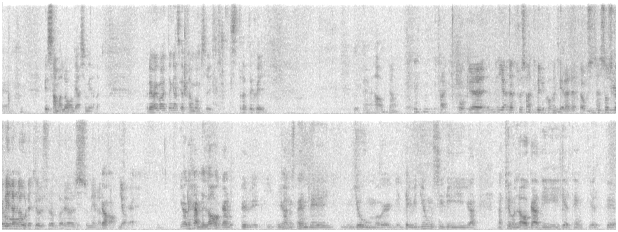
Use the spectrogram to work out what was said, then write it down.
eh, det är samma lagar som gäller. Och det har ju varit en ganska framgångsrik strategi. Eh, Ja. Ja. Tack. Och, eh, jag, jag tror Svante ville kommentera detta också. Sen så ska vi lämna ordet till Ulf för att börja summera. Ja. Ja. Ja, det här med lagar. Johannes nämnde Hume och David Humes idé är ju att naturlagar det är helt enkelt eh,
